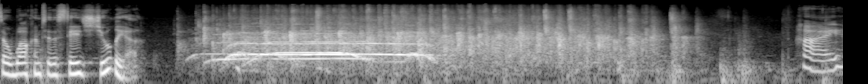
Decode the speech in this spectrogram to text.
So, welcome to the stage, Julia. Hi,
